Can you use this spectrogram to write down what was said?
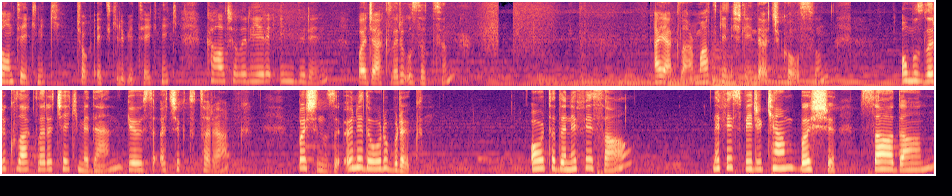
Son teknik çok etkili bir teknik. Kalçaları yere indirin, bacakları uzatın. Ayaklar mat genişliğinde açık olsun. Omuzları kulaklara çekmeden göğsü açık tutarak başınızı öne doğru bırakın. Ortada nefes al. Nefes verirken başı sağdan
